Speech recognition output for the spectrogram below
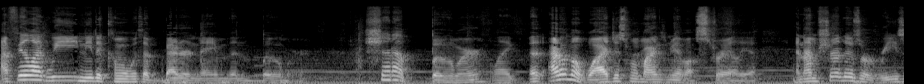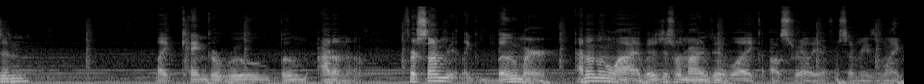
I feel like we need to come up with a better name than boomer. Shut up, boomer. Like, I don't know why, it just reminds me of Australia. And I'm sure there's a reason. Like, kangaroo, boom, I don't know. For some like, boomer. I don't know why, but it just reminds me of, like, Australia for some reason. Like,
